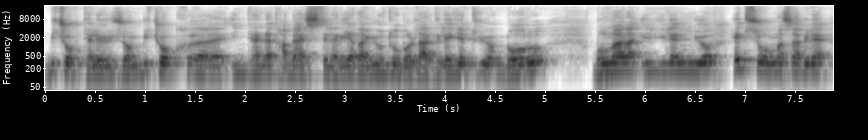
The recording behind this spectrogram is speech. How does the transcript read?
birçok televizyon, birçok e, internet haber siteleri ya da YouTuber'lar dile getiriyor. Doğru. Bunlarla ilgileniliyor. Hepsi olmasa bile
